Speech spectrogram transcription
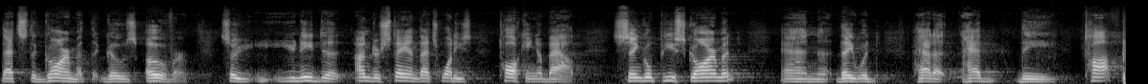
That's the garment that goes over. So you need to understand that's what he's talking about. Single piece garment, and they would had a, had the top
